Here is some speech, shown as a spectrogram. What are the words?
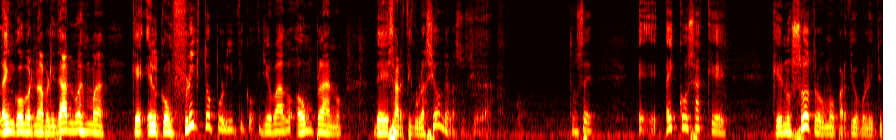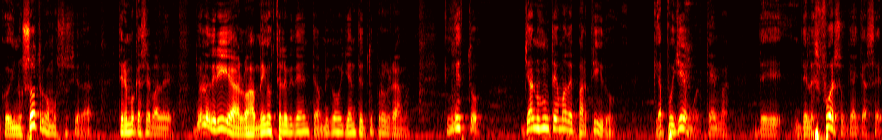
La ingobernabilidad no es más que el conflicto político llevado a un plano de desarticulación de la sociedad. Entonces, eh, eh, hay cosas que, que nosotros como partido político y nosotros como sociedad tenemos que hacer valer. Yo le diría a los amigos televidentes, amigos oyentes de tu programa, que en esto ya no es un tema de partido, que apoyemos el tema del esfuerzo que hay que hacer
